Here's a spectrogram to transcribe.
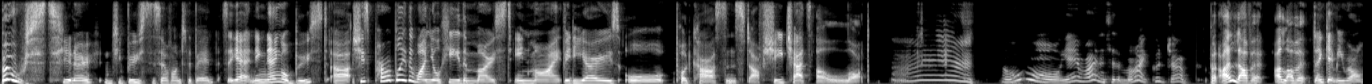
boost, you know, and she boosts herself onto the bed. So yeah, Ning Nang or Boost. Uh, she's probably the one you'll hear the most in my videos or podcasts and stuff. She chats a lot. Oh, yeah, right into the mic. Good job. But I love it. I love it. Don't get me wrong.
